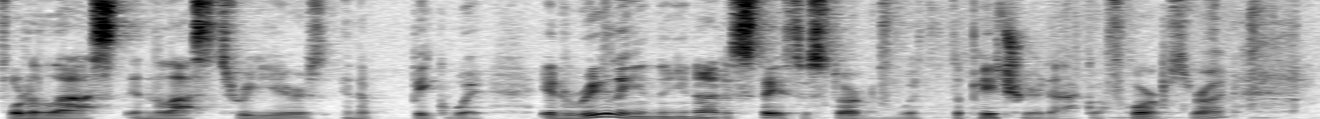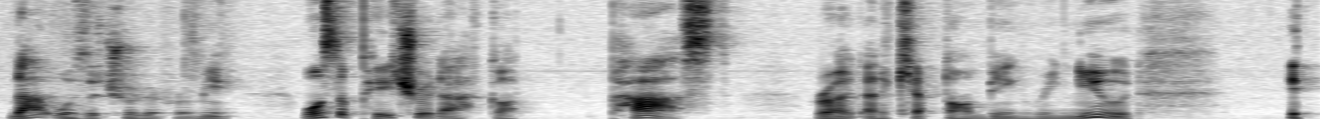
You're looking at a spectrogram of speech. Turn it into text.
for the last in the last three years in a big way. It really in the united states it started with the patriot act of course right? That was a trigger for me. Once the patriot act got passed right and it kept on being renewed it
